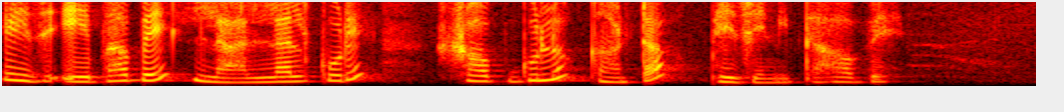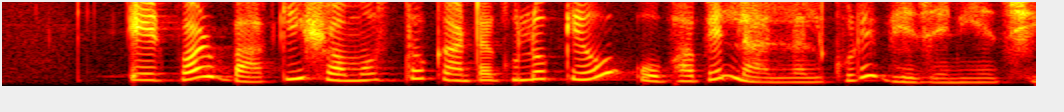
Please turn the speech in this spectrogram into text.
এই যে এভাবে লাল লাল করে সবগুলো কাঁটা ভেজে নিতে হবে। এরপর বাকি সমস্ত কাঁটাগুলোকেও ওভাবে লাল লাল করে ভেজে নিয়েছি,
